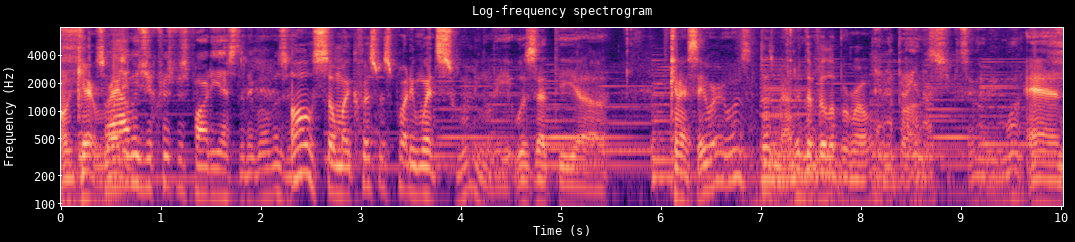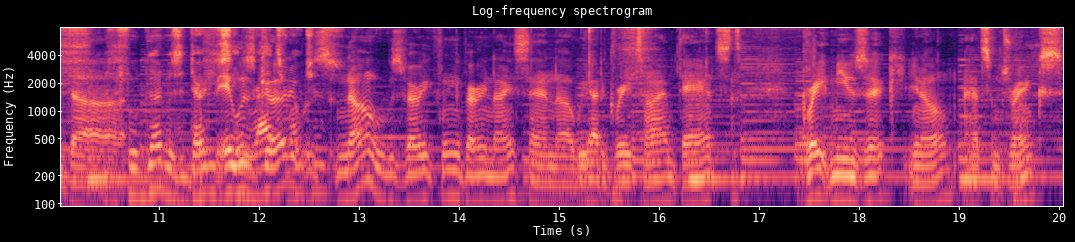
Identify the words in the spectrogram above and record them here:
Oh, get So ready. how was your Christmas party yesterday? What was it? Oh, so my Christmas party went swimmingly. It was at the. uh Can I say where it was? Doesn't matter. The Villa Barone in the Bronx. You can say whatever you want. And uh, was the food good? Was it dirty? It was rats, good. It was, no, it was very clean, very nice, and uh, we had a great time. Danced, great music. You know, I had some drinks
